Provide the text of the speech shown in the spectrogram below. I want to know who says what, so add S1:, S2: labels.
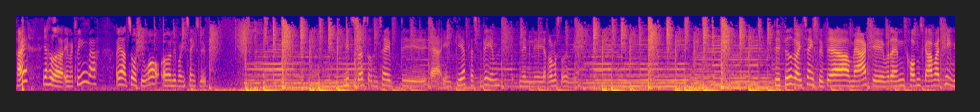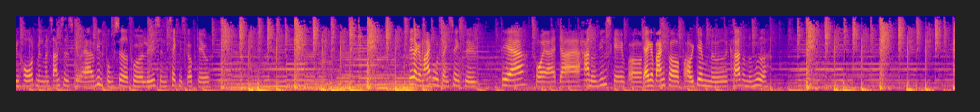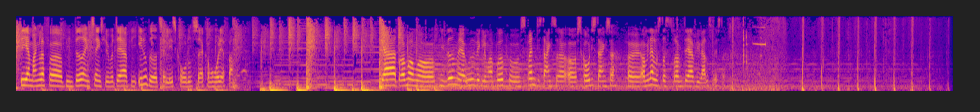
S1: Hej, jeg hedder Emma Klingenberg, og jeg er 22 år og løber orienteringsløb. Mit største resultat det er en fjerdeplads til VM, men øh, jeg drømmer stadig mere. Det fede ved orienteringsløb det er at mærke, øh, hvordan kroppen skal arbejde helt vildt hårdt, men man samtidig skal være vildt fokuseret på at løse en teknisk opgave. Det, der gør mig god til orienteringsløb, det er, tror jeg, at jeg har noget vildskab, og jeg ikke er bange for at brage igennem noget krat og noget mudder. Det, jeg mangler for at blive en bedre orienteringsløber, det er at blive endnu bedre til at læse kortet, så jeg kommer hurtigere frem. Jeg drømmer om at blive ved med at udvikle mig både på sprintdistancer og skovdistancer, og min allerstørste drøm det er at blive verdensmester.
